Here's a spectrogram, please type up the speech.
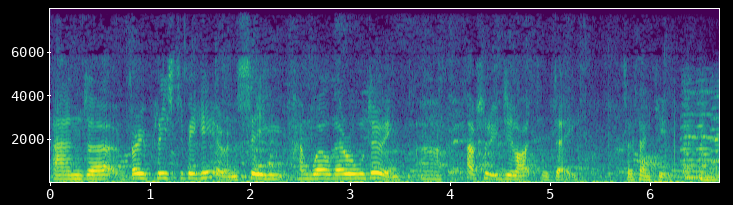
and uh, very pleased to be here and seeing how well they're all doing. Uh, absolutely delightful day. So, thank you.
